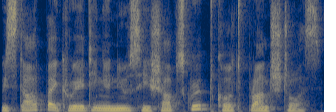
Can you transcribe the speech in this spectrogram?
We start by creating a new C-sharp script called branch choice.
